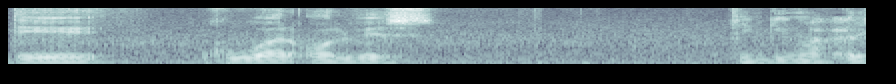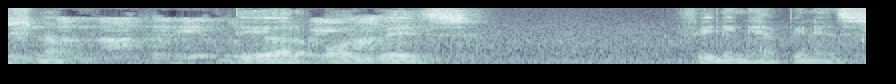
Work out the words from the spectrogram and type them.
They who are always thinking of Krishna, they are always feeling happiness.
